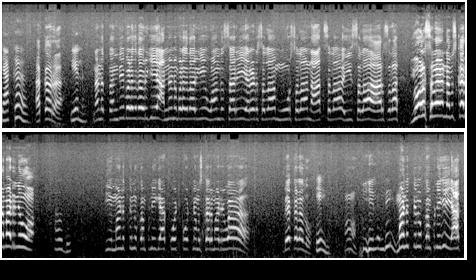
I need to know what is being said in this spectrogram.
ಯಾಕ? ಅಕ್ಕವ್ರ ಏನು? ನನ್ನ ತಂದೆ ಬಳಗದವ್ರಿಗೆ ಅಣ್ಣನ ಬಳಗದವ್ರಿಗೆ ಒಂದು ಸಾರಿ ಎರಡು ಸಲ ಮೂರು ಸಲ ನಾಲ್ಕು ಸಲ ಐದು ಸಲ ಆರು ಸಲ ಏಳು ಸಲ ನಮಸ್ಕಾರ ಮಾಡ್ರಿ ನೀವು. ಹೌದು. ಈ ಮಣ್ಣು ತಿನ್ನು ಕಂಪ್ನಿಗೆ ಯಾಕೆ ಕೋಟಿ ಕೋಟಿ ನಮಸ್ಕಾರ ಮಾಡ್ರಿವಾ? ಬೇಕಲ್ಲ ಅದು? ಏ ಹ್ಞೂ ಏನಂದಿ? ಮಣ್ಣು ತಿನ್ನು ಕಂಪ್ನಿಗೆ ಯಾಕೆ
